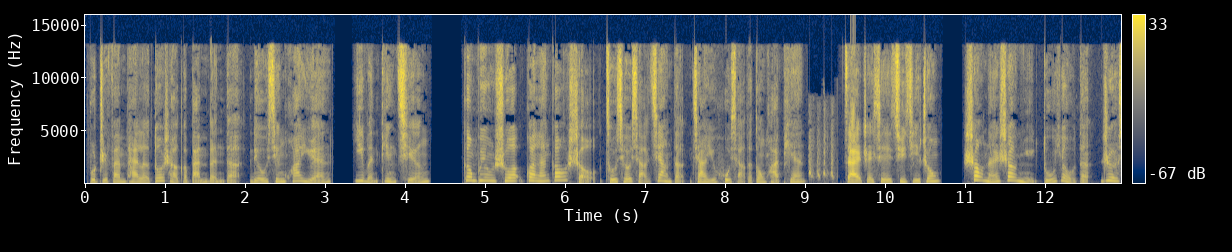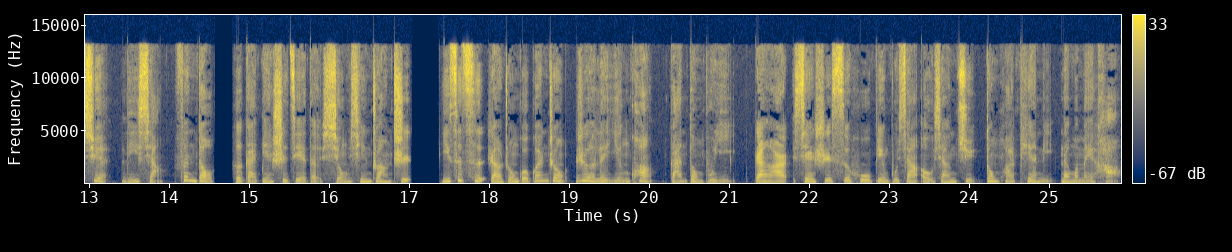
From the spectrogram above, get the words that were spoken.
不知翻拍了多少个版本的《流星花园》《一吻定情》，更不用说《灌篮高手》《足球小将》等家喻户晓的动画片。在这些剧集中，少男少女独有的热血、理想、奋斗和改变世界的雄心壮志，一次次让中国观众热泪盈眶、感动不已。然而，现实似乎并不像偶像剧、动画片里那么美好。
